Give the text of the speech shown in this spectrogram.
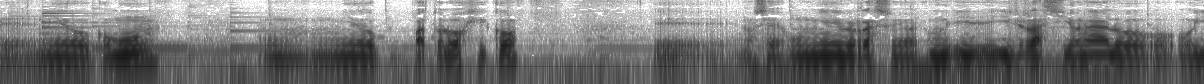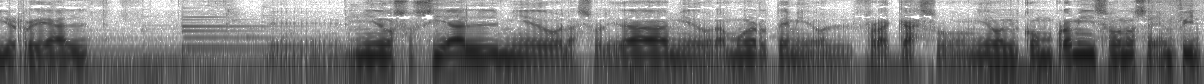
el miedo común, un miedo patológico, eh, no sé, un miedo irracional, o, irreal, eh, miedo social, miedo a la soledad, miedo a la muerte, miedo al fracaso, miedo al compromiso, no sé, en fin,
